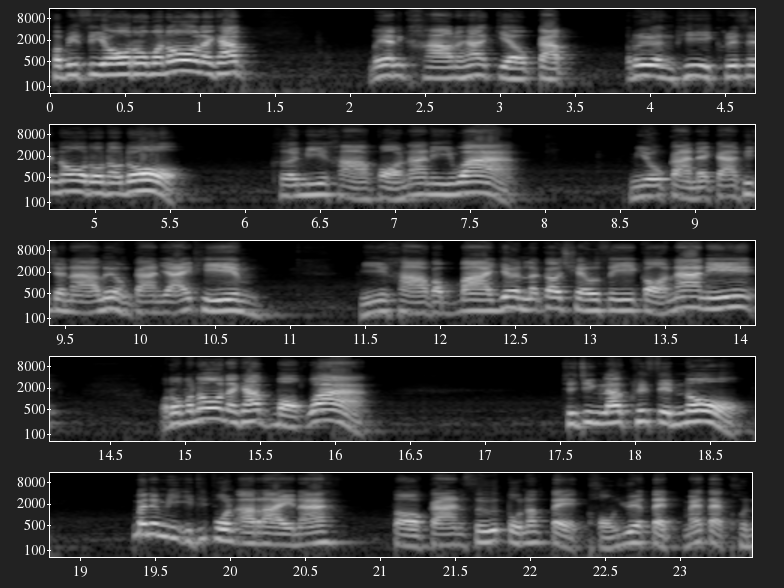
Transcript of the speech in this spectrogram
ฟาบิซิโอโรมาโนนะครับเรียนข่าวนะฮะเกี่ยวกับเรื่องที่คริสเตียโนโรนัลโดเคยมีข่าวก่อนหน้านี้ว่า มีโอกาสในการพิจารณาเรื่องของการย้ายทีม มีข่าวกับบาเยิร์นแล้วก็เชลซีก่อนหน้านี้ โรมาโน่นะครับบอกว่า จริงๆ แล้วคริสเตียโนไม่ได้มีอิทธิพลอะไรนะ ต่อการซื้อตัวนักเตะของยูเนเต็ดแม้แต่คน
